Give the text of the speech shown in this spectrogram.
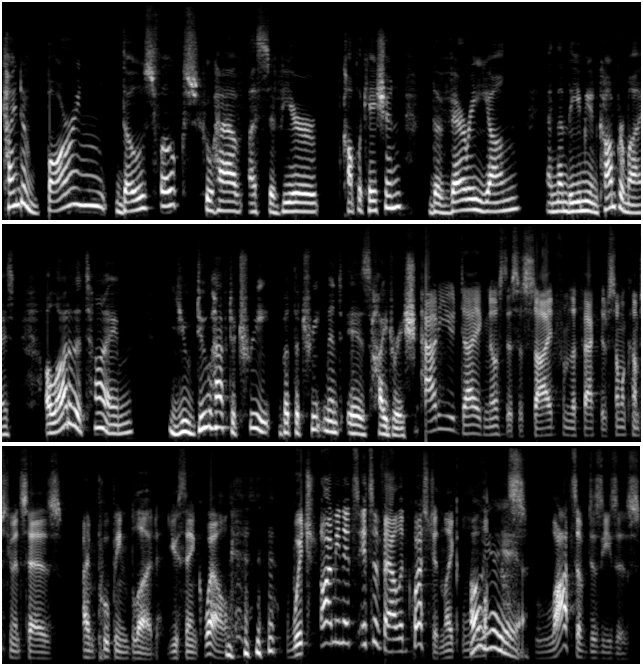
kind of barring those folks who have a severe complication, the very young, and then the immune compromised, a lot of the time, you do have to treat, but the treatment is hydration. How do you diagnose this aside from the fact that if someone comes to you and says, I'm pooping blood, you think, well, which I mean it's it's a valid question. Like oh, lots, yeah, yeah, yeah. lots of diseases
